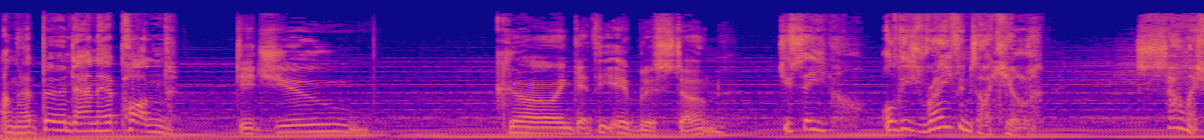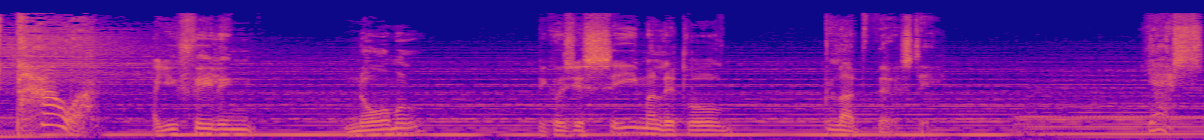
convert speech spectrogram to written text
I'm gonna burn down their pond. Did you go and get the Iblis stone? Do you see, all these ravens I killed. So much power. Are you feeling normal? Because you seem a little bloodthirsty. Yes,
